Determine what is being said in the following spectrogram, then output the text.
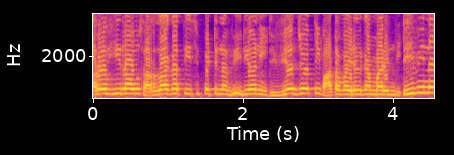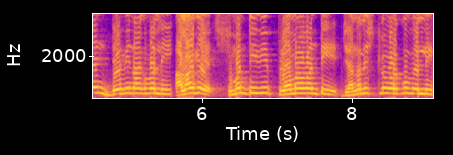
ఆరోహిరావు సరదాగా తీసి పెట్టిన వీడియోని దివ్యజ్యోతి పాట వైరల్గా మారింది. టీవీ నైన్ దేవి నాగవల్లి అలాగే సుమన్ టీవీ ప్రేమ వంటి జర్నలిస్టుల వరకు వెళ్ళి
